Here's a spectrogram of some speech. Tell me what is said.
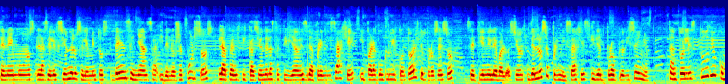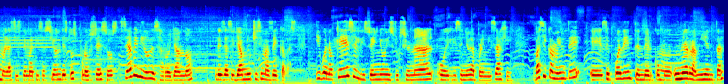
tenemos la selección de los elementos de enseñanza y de los recursos, la planificación de las actividades de aprendizaje y para concluir con todo este proceso se tiene la evaluación de los aprendizajes y del propio diseño. Tanto el estudio como la sistematización de estos procesos se ha venido desarrollando desde hace ya muchísimas décadas. Y bueno, ¿qué es el diseño instruccional o el diseño de aprendizaje? Básicamente eh, se puede entender como una herramienta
